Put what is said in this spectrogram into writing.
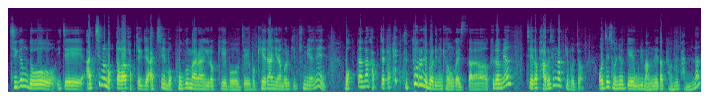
지금도 이제 아침을 먹다가 갑자기 이제 아침에 뭐 고구마랑 이렇게 뭐 이제 뭐 계란이랑 뭐 이렇게 주면은 먹다가 갑자기 획 구토를 해버리는 경우가 있어요. 그러면 제가 바로 생각해 보죠. 어제 저녁에 우리 막내가 변을 봤나?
